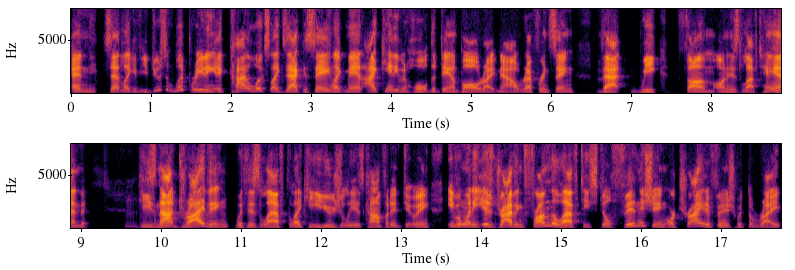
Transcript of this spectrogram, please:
and he said like if you do some lip reading it kind of looks like Zach is saying like man I can't even hold the damn ball right now referencing that weak thumb on his left hand Mhm. he's not driving with his left like he usually is confident doing even when he is driving from the left he's still finishing or trying to finish with the right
